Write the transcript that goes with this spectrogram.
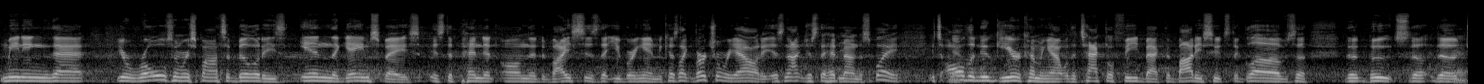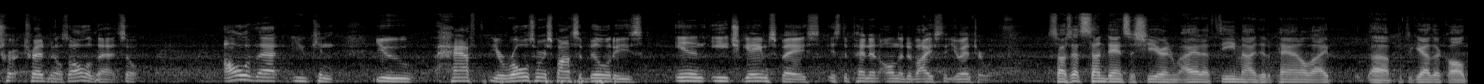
meaning that your roles and responsibilities in the game space is dependent on the devices that you bring in. Because like virtual reality is not just the head-mounted display, it's all yeah. the new gear coming out with the tactile feedback, the body suits, the gloves, the, the boots, the, the yeah. tre treadmills, all of that. So all of that you can, you have, your roles and responsibilities in each game space is dependent on the device that you enter with. So I was at Sundance this year and I had a theme, I did a panel that I uh, put together called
